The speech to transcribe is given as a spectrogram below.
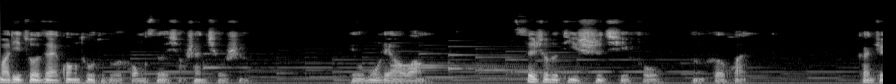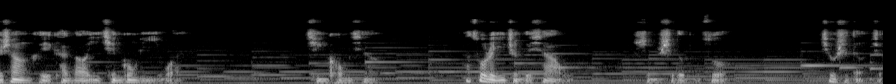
玛蒂坐在光秃秃的红色小山丘上，有目瞭望，四周的地势起伏很和缓。感觉上可以看到一千公里以外。晴空下，他坐了一整个下午，什么事都不做，就是等着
